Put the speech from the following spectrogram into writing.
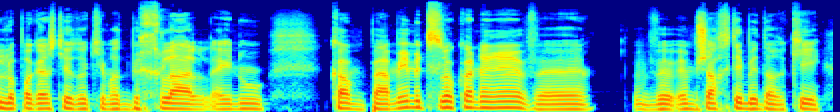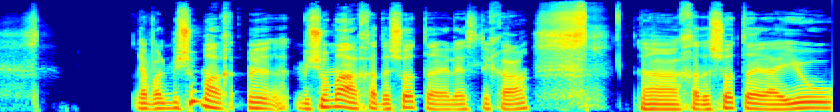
לא פגשתי אותו כמעט בכלל, היינו כמה פעמים אצלו כנראה, ו... והמשכתי בדרכי. אבל משום מה, משום מה החדשות האלה, סליחה, החדשות האלה היו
